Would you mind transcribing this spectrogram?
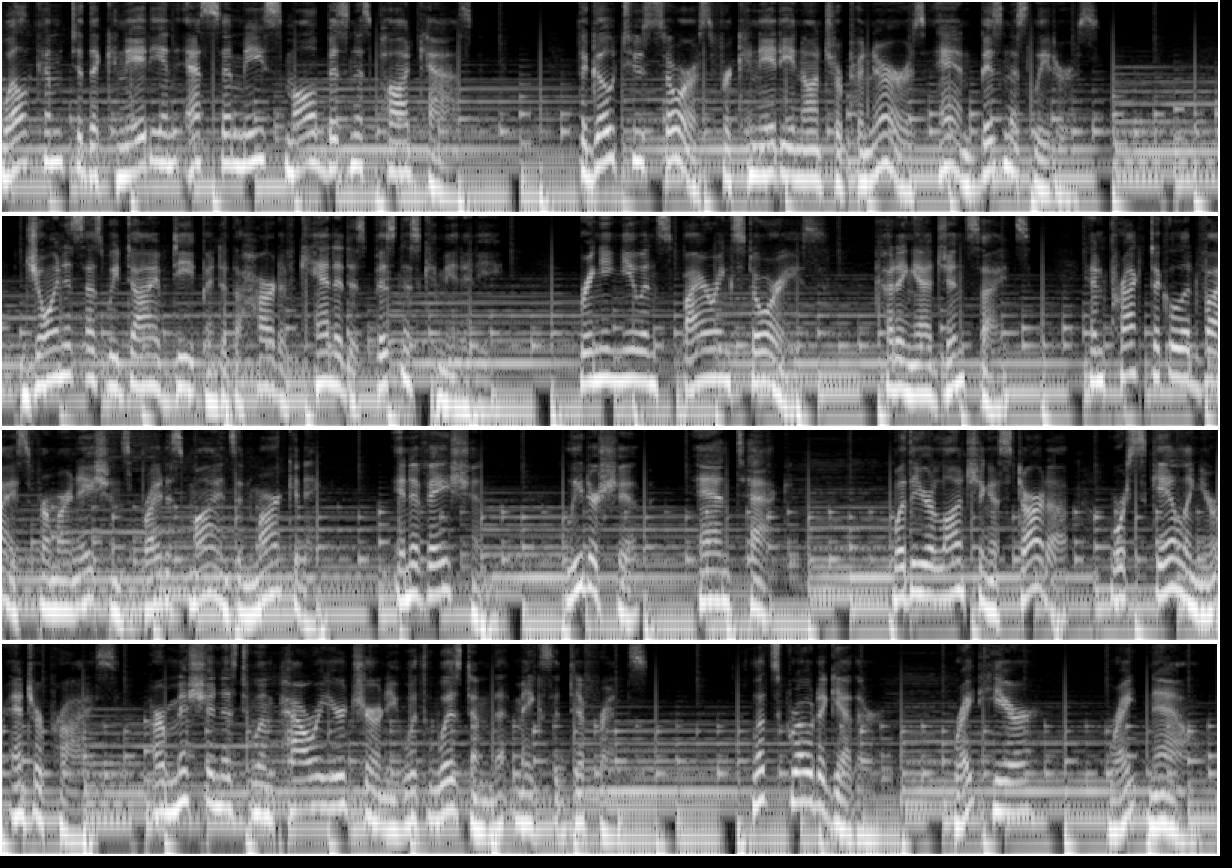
Welcome to the Canadian SME Small Business Podcast, the go to source for Canadian entrepreneurs and business leaders. Join us as we dive deep into the heart of Canada's business community, bringing you inspiring stories, cutting edge insights, and practical advice from our nation's brightest minds in marketing, innovation, leadership, and tech. Whether you're launching a startup or scaling your enterprise, our mission is to empower your journey with wisdom that makes a difference. Let's grow together, right here, right now.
